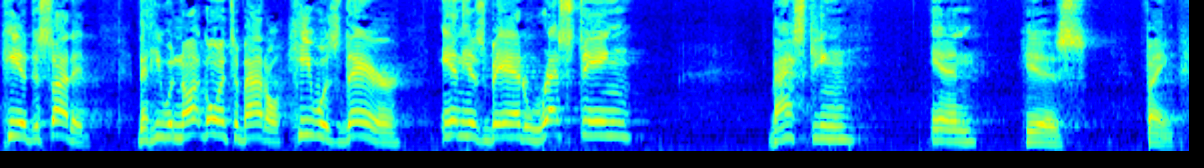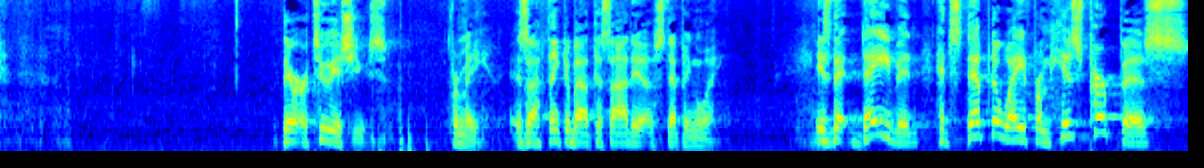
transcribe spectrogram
he had decided that he would not go into battle, he was there in his bed, resting basking in his fame. There are two issues for me as I think about this idea of stepping away. Is that David had stepped away from his purpose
